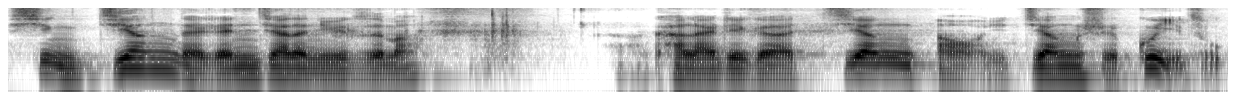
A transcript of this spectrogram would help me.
姓姜的人家的女子吗？看来这个姜哦，姜是贵族，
